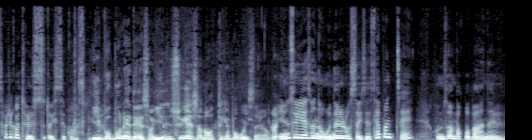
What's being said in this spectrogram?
처리가 될 수도 있을 것 같습니다. 이 부분에 대해서 인수위에서는 어떻게 보고 있어요? 아, 인수위에서는 오늘로서 이제 세 번째 검수완박 법안을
